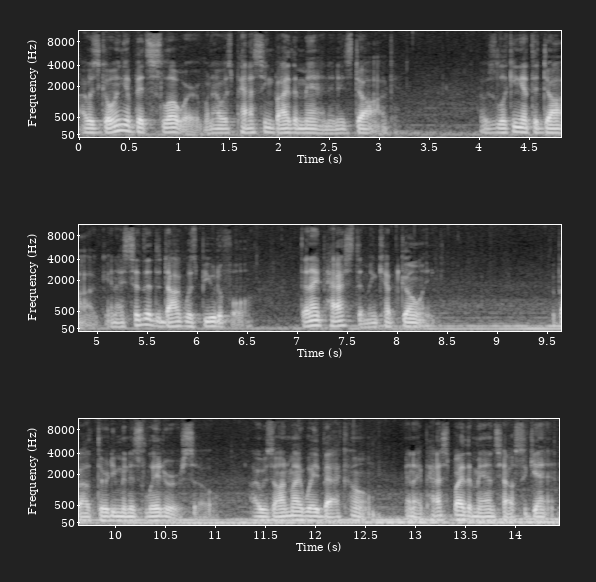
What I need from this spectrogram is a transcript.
I was going a bit slower when I was passing by the man and his dog. I was looking at the dog, and I said that the dog was beautiful. Then I passed them and kept going. About 30 minutes later or so, I was on my way back home and I passed by the man's house again.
